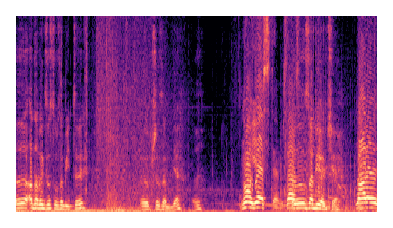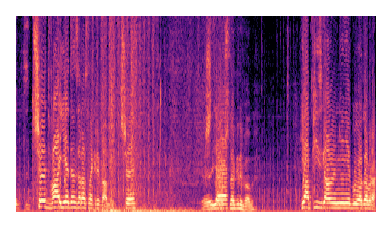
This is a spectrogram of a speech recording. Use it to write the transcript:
E, Adamek został zabity. E, Przeze mnie. No jestem, zaraz... Zabiłem cię. No ale 3, 2, 1, zaraz nagrywamy. 3, E, Ja już nagrywam. Ja pizgam, mnie nie było, dobra.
